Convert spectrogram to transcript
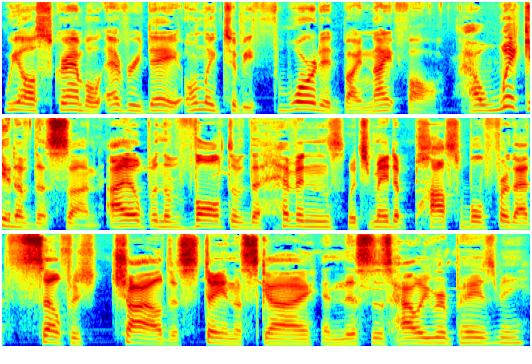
We all scramble every day only to be thwarted by nightfall. How wicked of the sun! I open the vault of the heavens, which made it possible for that selfish child to stay in the sky, and this is how he repays me?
